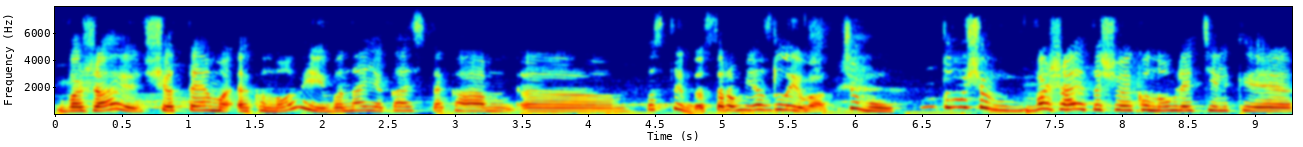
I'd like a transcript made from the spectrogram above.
вважають, що тема економії вона якась така е, постидна, сором'язлива. Чому? Ну, тому що вважається, що економлять тільки е,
